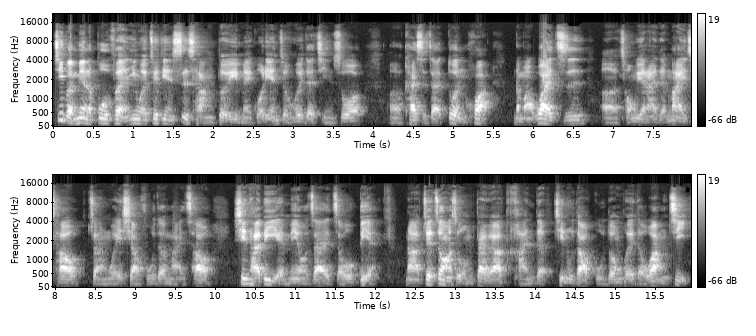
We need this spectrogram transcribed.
基本面的部分，因为最近市场对于美国联准会的紧缩，呃开始在钝化，那么外资呃从原来的卖超转为小幅的买超，新台币也没有在走贬。那最重要是我们待会要谈的，进入到股东会的旺季，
